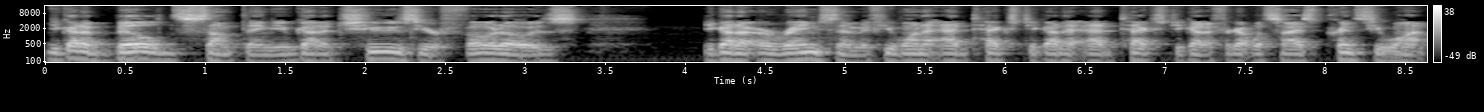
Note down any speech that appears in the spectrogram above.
You got to build something. You've got to choose your photos. You got to arrange them. If you want to add text, you got to add text. You got to figure out what size prints you want.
